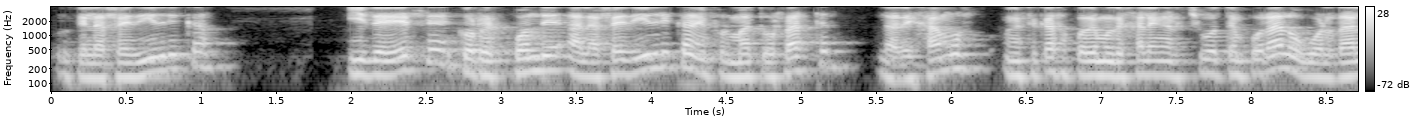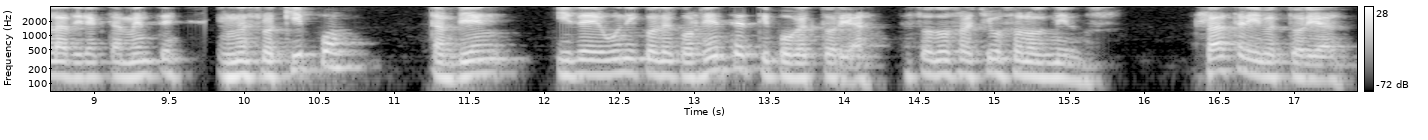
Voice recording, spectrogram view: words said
porque la red hídrica, ese corresponde a la red hídrica en formato raster, la dejamos, en este caso podemos dejarla en archivo temporal o guardarla directamente en nuestro equipo, también ID único de corriente tipo vectorial, estos dos archivos son los mismos, raster y vectorial.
